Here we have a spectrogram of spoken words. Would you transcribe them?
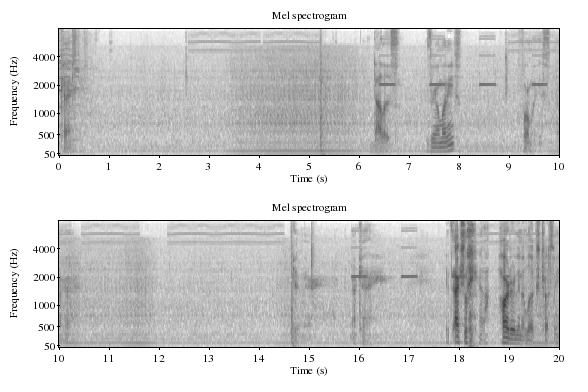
Okay. Dollars. Zero monies? Four monies. Okay. Get in there. Okay. It's actually harder than it looks, trust me.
